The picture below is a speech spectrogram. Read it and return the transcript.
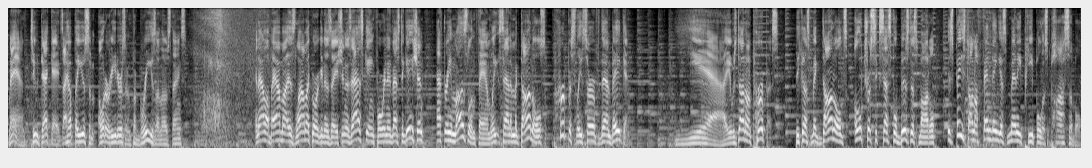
Man, two decades. I hope they use some odor eaters and Febreze on those things. An Alabama Islamic organization is asking for an investigation after a Muslim family said a McDonald's purposely served them bacon. Yeah, it was done on purpose because McDonald's ultra-successful business model is based on offending as many people as possible.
